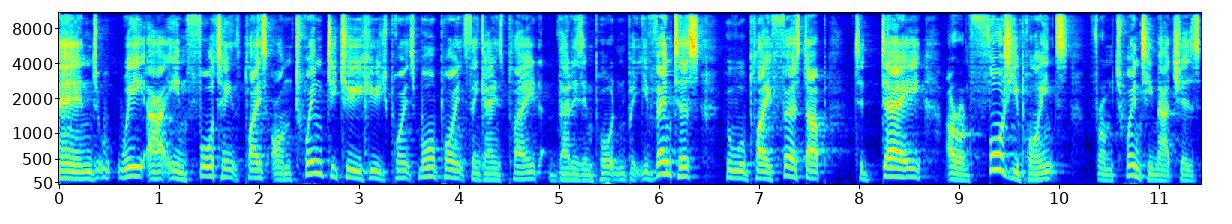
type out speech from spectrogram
and we are in 14th place on 22 huge points, more points than games played. That is important. But Juventus, who will play first up today, are on 40 points from 20 matches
